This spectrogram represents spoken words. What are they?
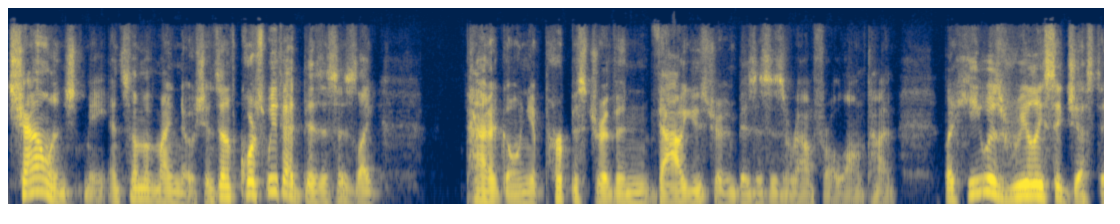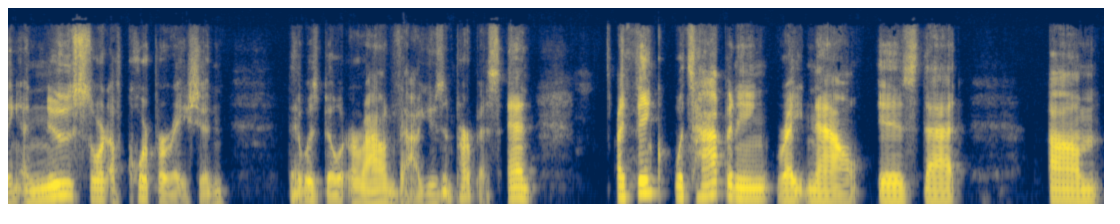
challenged me and some of my notions. And of course, we've had businesses like Patagonia, purpose driven, values driven businesses around for a long time. But he was really suggesting a new sort of corporation that was built around values and purpose. And I think what's happening right now is that um,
